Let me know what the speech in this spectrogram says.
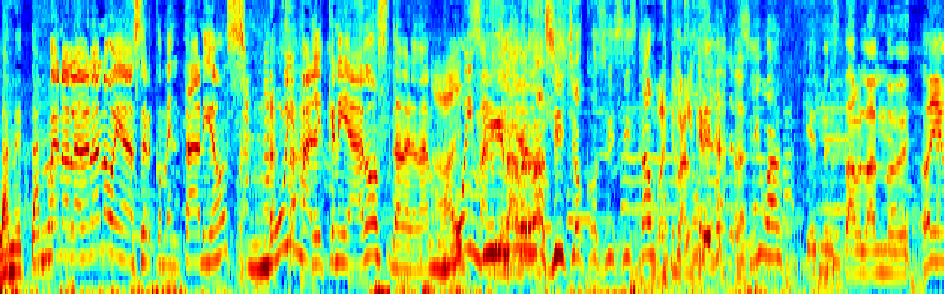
La neta no. Bueno, la verdad no voy a hacer comentarios muy malcriados, la verdad, muy Sí, malcriados. la verdad sí, Choco, sí, sí, está Muy agresiva. ¿Quién está hablando de.? Oye,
